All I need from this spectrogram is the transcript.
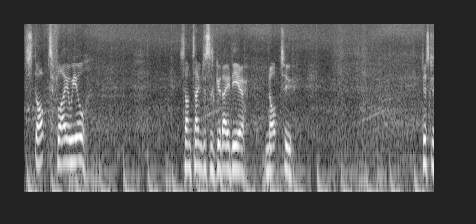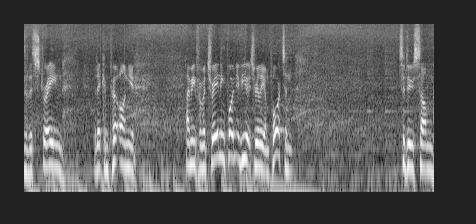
stopped flywheel, sometimes it's a good idea not to. Just because of the strain that it can put on you. I mean, from a training point of view, it's really important to do some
